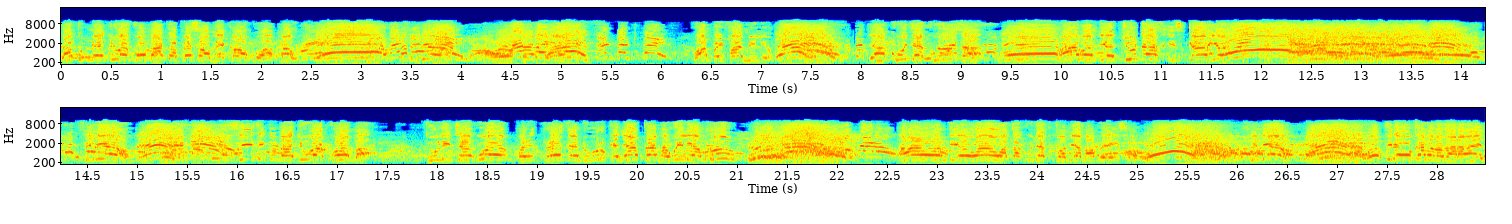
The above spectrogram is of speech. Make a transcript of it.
Na tumejua kwamba hata pesa wamekawa kwa account 1.5 million ya kuja kuuza. Hawa ndio Judas Iscariot, si ndio? Sisi tunajua kwamba tulichagua pre- President Uhuru Kenyatta mru. Hao ndio wao watakuja kutuambia mambo ya hii soko, si ndio? Otile kama na dhara wetu.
